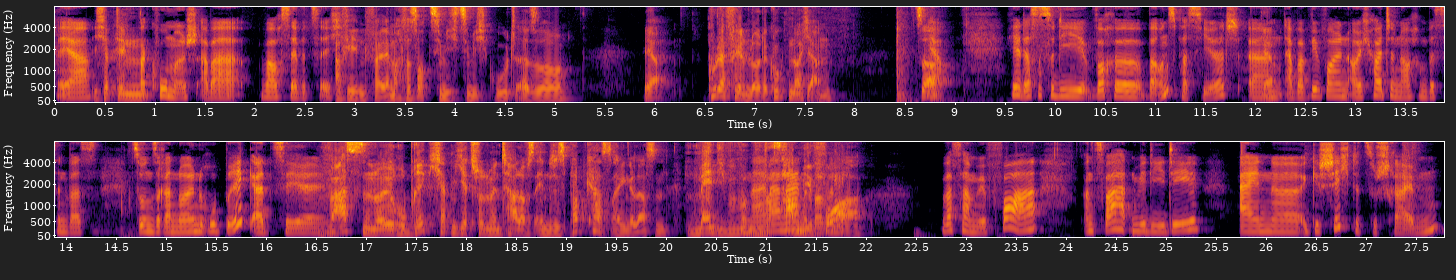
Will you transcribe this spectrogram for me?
Ja. Ich habe den. War komisch, aber war auch sehr witzig. Auf jeden Fall. Er macht das auch ziemlich, ziemlich gut. Also, ja. Guter Film, Leute. Guckt ihn euch an. So. Ja. Ja, das ist so die Woche bei uns passiert. Ähm, ja. Aber wir wollen euch heute noch ein bisschen was zu unserer neuen Rubrik erzählen. Was? Eine neue Rubrik? Ich habe mich jetzt schon mental aufs Ende des Podcasts eingelassen. Mandy, nein, was nein, haben nein, wir Robin. vor? Was haben wir vor? Und zwar hatten wir die Idee, eine Geschichte zu schreiben,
